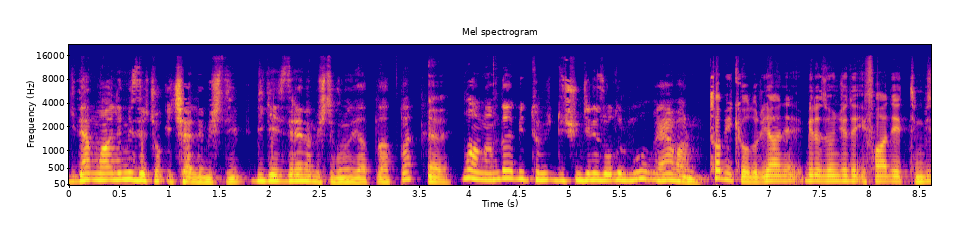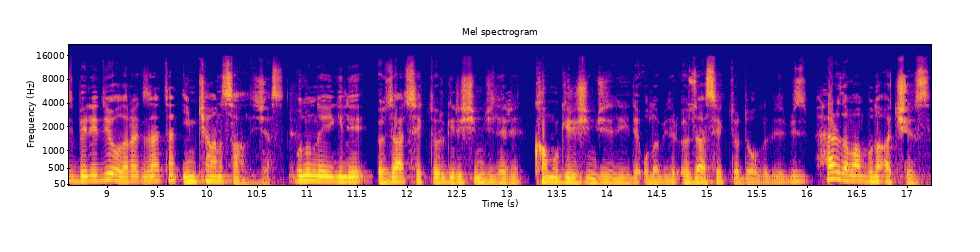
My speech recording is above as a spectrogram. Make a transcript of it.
Giden valimiz de çok içerlemişti. Bir gezdirememişti bunu yatla atla. Evet. Bu anlamda bir tür düşünceniz olur mu veya var mı? Tabii ki olur. Yani biraz önce de ifade ettim. Biz belediye olarak zaten imkanı sağlayacağız. Bununla ilgili özel sektör girişimcileri, kamu girişimciliği de olabilir, özel sektörde olabilir. Biz her zaman buna açığız.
